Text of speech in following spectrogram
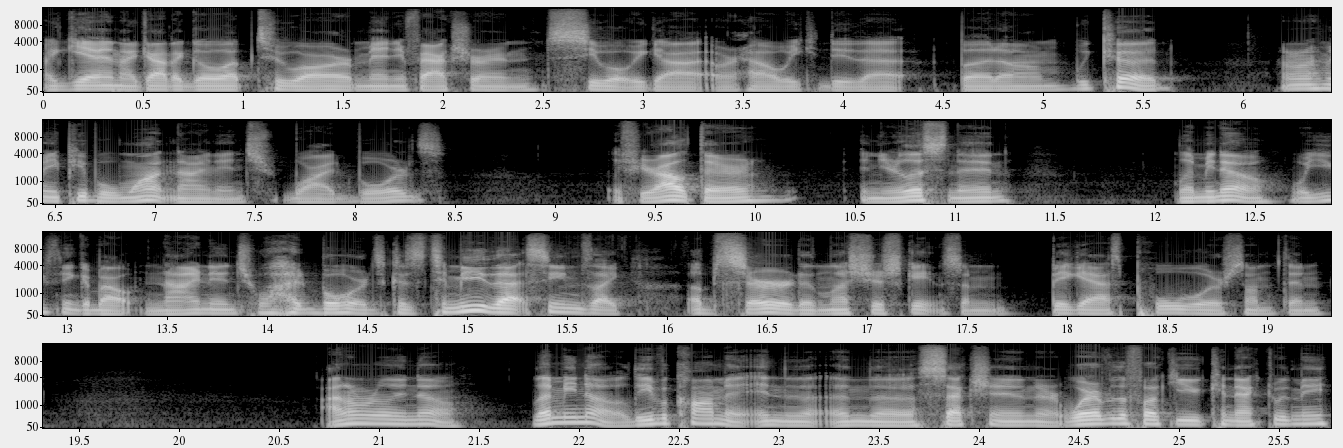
Again, I got to go up to our manufacturer and see what we got or how we could do that. But um, we could. I don't know how many people want nine inch wide boards. If you're out there and you're listening, let me know what you think about nine inch wide boards. Because to me, that seems like absurd unless you're skating some big ass pool or something. I don't really know. Let me know. Leave a comment in the in the section or wherever the fuck you connect with me.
